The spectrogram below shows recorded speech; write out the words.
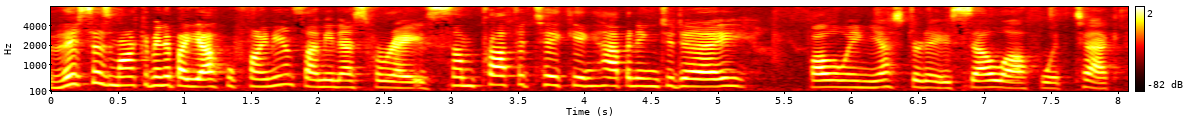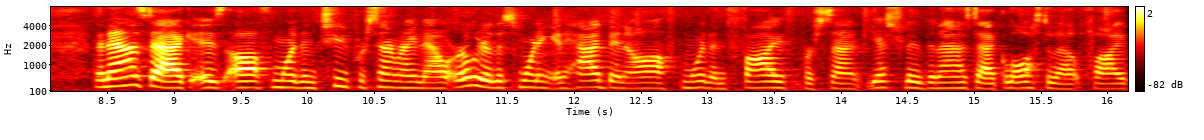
This is Market Minute by Yahoo Finance. I'm Ines Ferre. Some profit taking happening today following yesterday's sell off with tech. The NASDAQ is off more than 2% right now. Earlier this morning, it had been off more than 5%. Yesterday, the NASDAQ lost about 5%.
